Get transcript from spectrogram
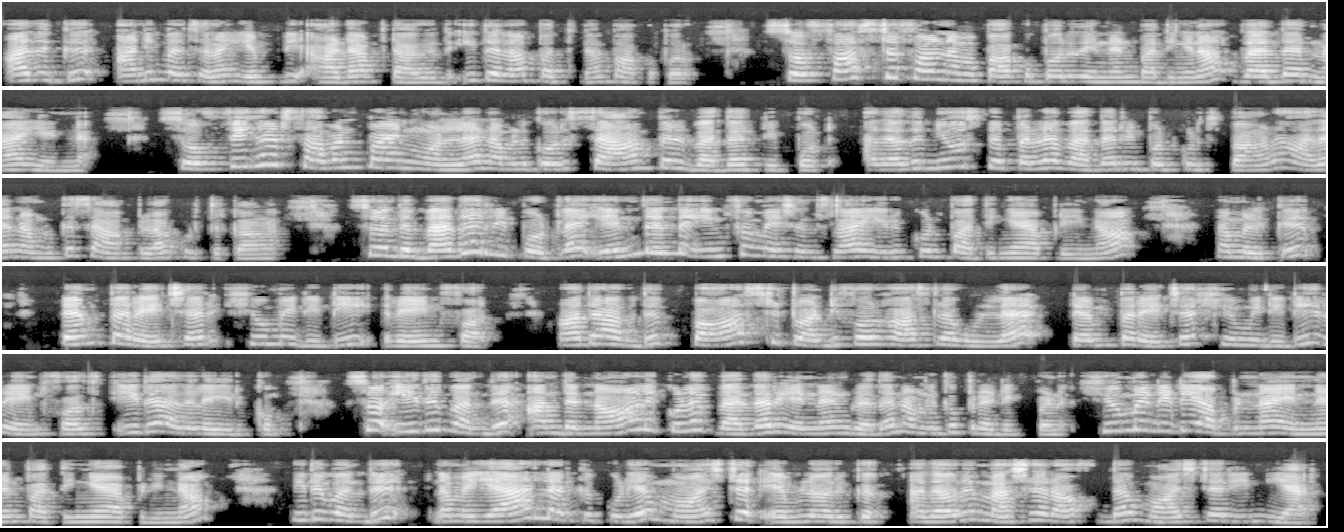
அதுக்கு அனிமல்ஸ் எல்லாம் எப்படி அடாப்ட் ஆகுது இதெல்லாம் பற்றி தான் பார்க்க போகிறோம் ஸோ ஃபர்ஸ்ட் ஆஃப் ஆல் நம்ம பார்க்க போகிறது என்னன்னு பார்த்தீங்கன்னா வெதர்னா என்ன? ஸோ ஃபிகர் செவன் பாயிண்ட் ஒன்ல நம்மளுக்கு ஒரு சாம்பிள் வெதர் ரிப்போர்ட் அதாவது நியூஸ் பேப்பரில் வெதர் ரிப்போர்ட் கொடுத்துருப்பாங்கன்னா அதை நம்மளுக்கு சாம்பிளாக கொடுத்துருக்காங்க. ஸோ இந்த வெதர் ரிப்போர்ட்டில் எந்தெந்த இன்ஃபர்மேஷன்ஸ்லாம் இருக்குன்னு பார்த்தீங்க அப்படின்னா நம்மளுக்கு டெம்பரேச்சர் ஹியூமிடிட்டி ரெயின்ஃபால் அதாவது பாஸ்ட் டுவெண்ட்டி ஃபோர் ஹார்ஸில் உள்ள டெம்பரேச்சர் ஹியூமிடிட்டி ரெயின்ஃபால்ஸ் இது அதில் இருக்கும். ஸோ இது வந்து அந்த நாளைக்குள்ள வெதர் என்னங்கிறத நம்மளுக்கு ப்ரெடிக்ட் பண்ணும். ஹியூமிடிட்டி அப்படின்னா என்னன்னு பார்த்தீங்க அப்படின்னா இது வந்து நம்ம ஏரில் இருக்கக்கூடிய மாய்ஸ்டர் எவ்வளோ இருக்குது அதாவது measure of the moisture in air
